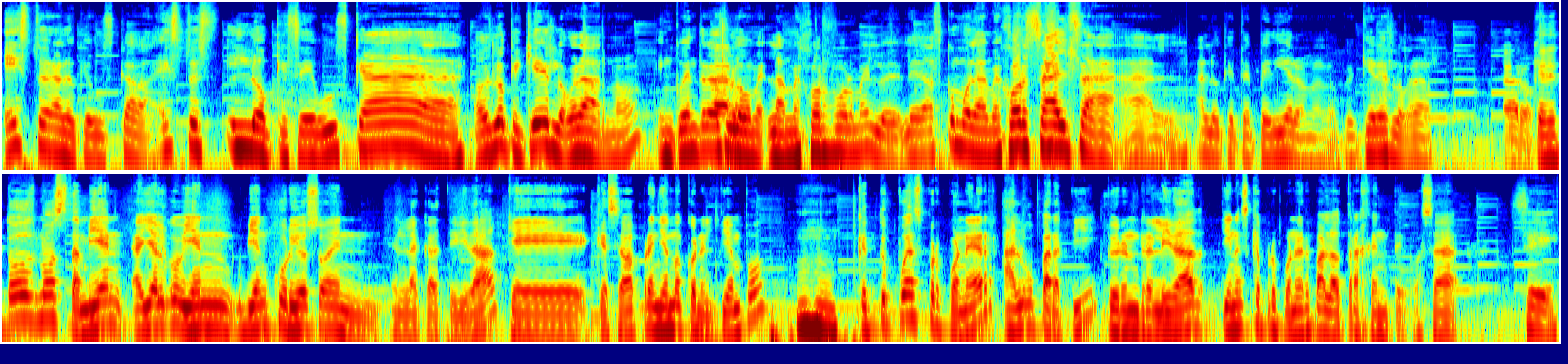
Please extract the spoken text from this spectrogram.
Esto era lo que buscaba, esto es lo que se busca, o es lo que quieres lograr, ¿no? Encuentras Claro. lo la mejor forma y lo- le das como la mejor salsa al- a lo que te pidieron, a lo que quieres lograr. Claro. Que de todos modos también hay algo bien, bien curioso en, en la creatividad que, que se va aprendiendo con el tiempo. Que tú puedes proponer algo para ti, pero en realidad tienes que proponer para la otra gente. O sea, Sí.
